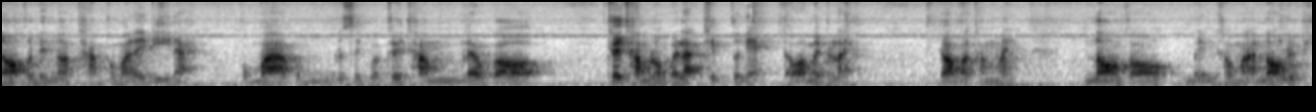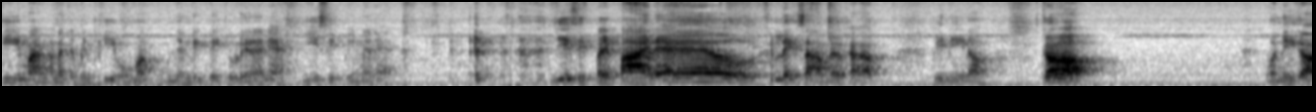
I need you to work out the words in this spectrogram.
น้องคนหนึ่งเนาะถามเข้ามาได้ดีนะ ผมว่าผมรู้สึกว่าเคยทำแล้วก็เคยทำลงไปแล้วคลิปตัวเนี้ยแต่ว่าไม่เป็นไร ก็เอามาทำใหม่ น้องเขาเม้นเข้ามาน้องหรือพี่มั้งน่าจะเป็นพี่ผมมั้งผมยังเด็ก ๆ อยู่เลยนะเนี่ยยี่สิบเองนะเนี่ยยี่สิบปลายๆแล้ว ขึ้นเลขสามแล้วครับ ปีนี้เนาะก็ วันนี้ก็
